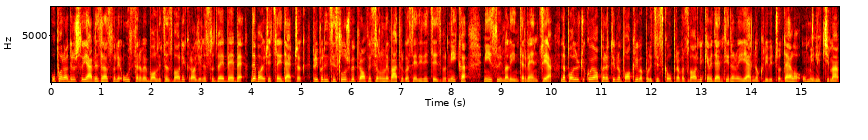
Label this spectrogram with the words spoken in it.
U porodilištu javne zdravstvene ustanove bolnica Zvornik rođene su dve bebe, devojčica i dečak. Pripadnici službe profesionalne vatrogasne jedinice iz Zvornika nisu imali intervencija. Na području koje operativno pokriva policijska uprava Zvornik evidentirano je jedno krivično delo u Milićima.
